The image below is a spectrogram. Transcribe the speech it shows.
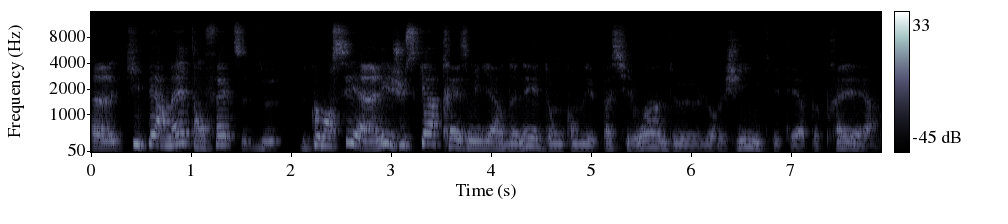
euh, qui permettent en fait de commencer à aller jusqu'à 13 milliards d'années, donc on n'est pas si loin de l'origine qui était à peu près à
